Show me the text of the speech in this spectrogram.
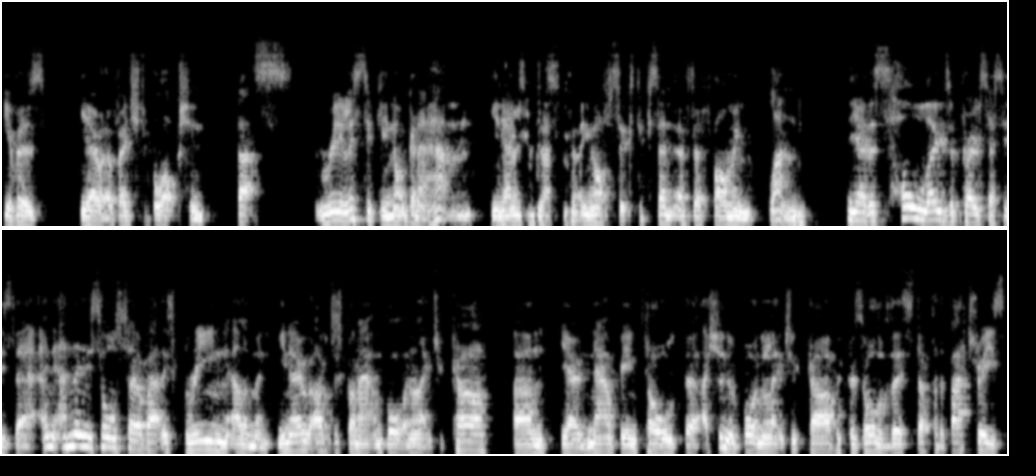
give us, you know, a vegetable option, that's realistically not going to happen. You know, you're just cutting off 60% of the farming land. Yeah, there's whole loads of processes there. And, and then it's also about this green element. You know, I've just gone out and bought an electric car. Um, you know, now being told that I shouldn't have bought an electric car because all of the stuff for the batteries.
